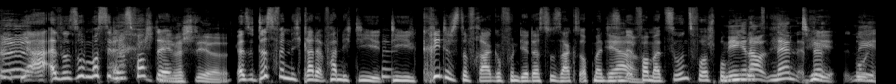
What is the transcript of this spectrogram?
ja, also so musst du dir das Ich vorstellen. verstehe. Also das finde ich gerade, fand ich die, die kritischste Frage von dir, dass du sagst, ob man diesen Ja. Informationsvorsprung Nee, genau, nein, nee, wie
